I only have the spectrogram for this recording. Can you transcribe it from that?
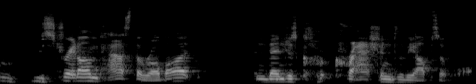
f- straight on past the robot, and then just cr- crash into the opposite wall.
